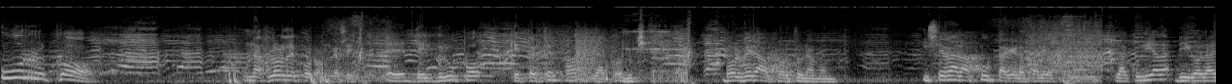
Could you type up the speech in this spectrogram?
Urco. Una flor de poronga, sí. Eh, del grupo que pertenece a la concha. Volverá oportunamente. Y se va la puta que lo parió. La culiada, digo, la,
